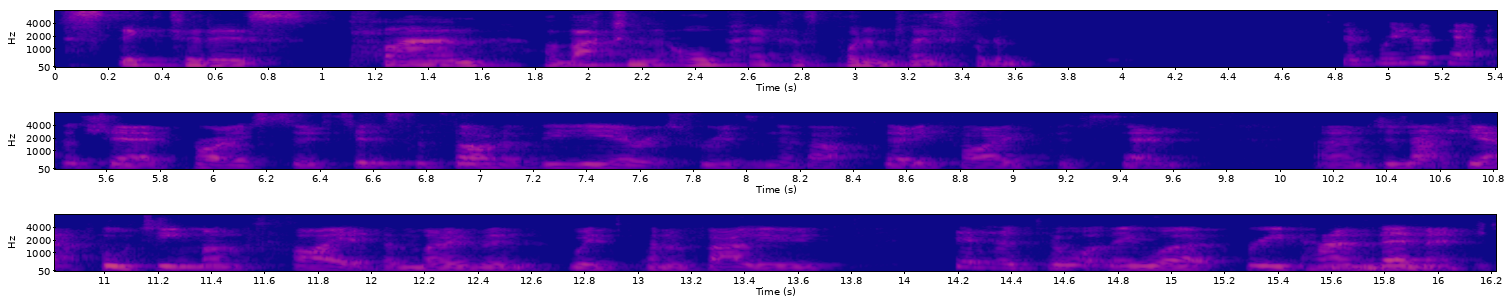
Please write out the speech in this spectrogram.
stick to this plan of action that OPEC has put in place for them. So if we look at the share price, so since the start of the year, it's risen about 35%. Um, so it's actually at a 14 month high at the moment with kind of values similar to what they were pre pandemic.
